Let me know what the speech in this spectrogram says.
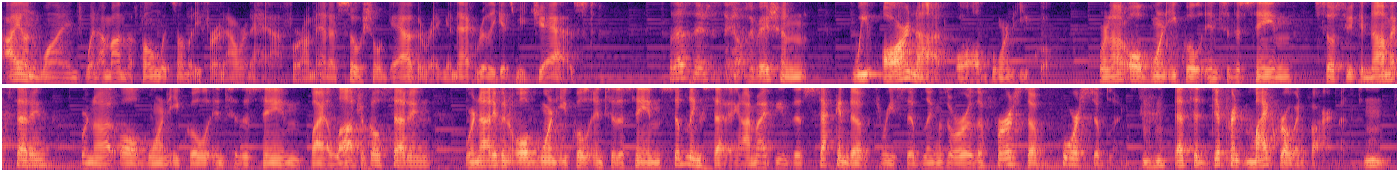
I unwind when I'm on the phone with somebody for an hour and a half, or I'm at a social gathering, and that really gets me jazzed. Well, that's an interesting observation. We are not all born equal. We're not all born equal into the same socioeconomic setting we're not all born equal into the same biological setting. We're not even all born equal into the same sibling setting. I might be the second of three siblings or the first of four siblings. Mm-hmm. That's a different microenvironment. Mm.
